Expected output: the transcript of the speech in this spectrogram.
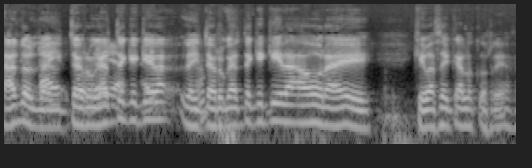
Arnold la interrogante que queda, la interrogante que queda ahora es ¿qué va a hacer Carlos Correa?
